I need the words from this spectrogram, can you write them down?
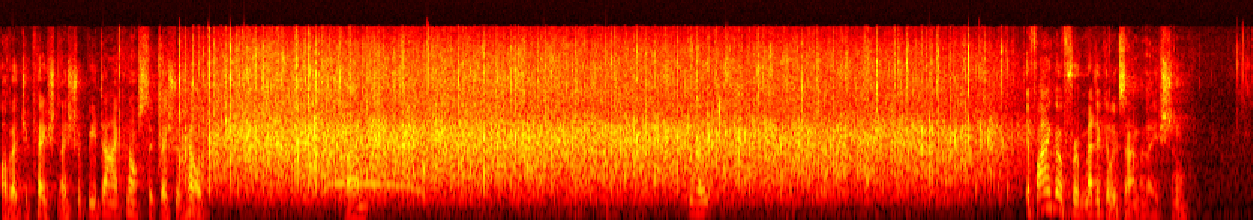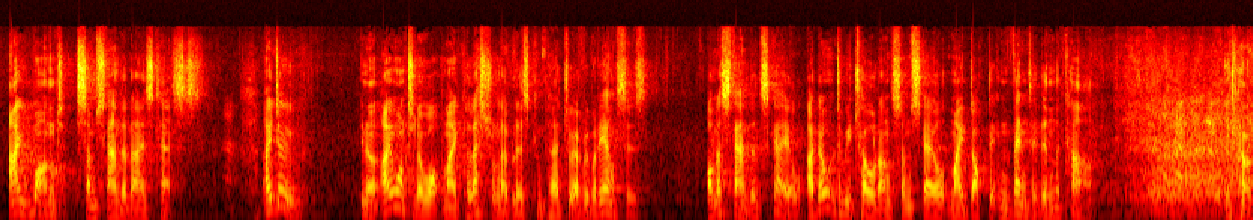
of education. They should be diagnostic, they should help. Um, you know, if I go for a medical examination, I want some standardized tests. I do. You know, I want to know what my cholesterol level is compared to everybody else's on a standard scale. I don't want to be told on some scale my doctor invented in the car. you know,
